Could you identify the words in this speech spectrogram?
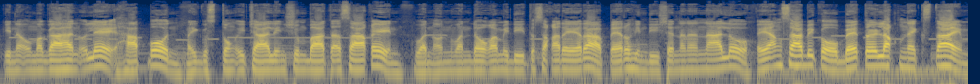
Kinaumagahan uli, hapon, may gustong i-challenge yung bata sa akin. One on one daw kami dito sa karera pero hindi siya nananalo. Kaya ang sabi ko, better luck next time.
